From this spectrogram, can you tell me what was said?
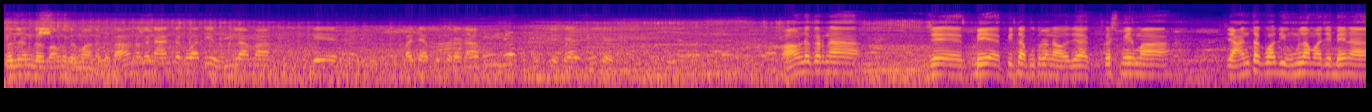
બજરંગલ ભાવનગર મહાનગર. ભાવનગરના આતંકવાદી હુમલામાં બે પાજા પુત્રના ભાવનગરના જે બે પિતા પુત્રના જે કાશ્મીરમાં જે આતંકવાદી હુમલામાં જે બેના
